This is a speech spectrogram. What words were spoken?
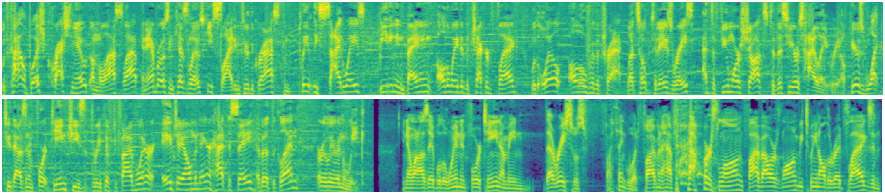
with Kyle Busch crashing out on the last lap, and Ambrose and Keselowski sliding through the grass completely sideways, beating and banging all the way to the checkered flag with oil all over the track. Let's hope today's race adds a few more shots to this year's highlight reel. Here's what 2014 Cheez It 355 winner AJ Allmendinger had to say about the Glen earlier in the week. You know, when I was able to win in 14, I mean, that race was, I think, what, five and a half hours long, five hours long between all the red flags, and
